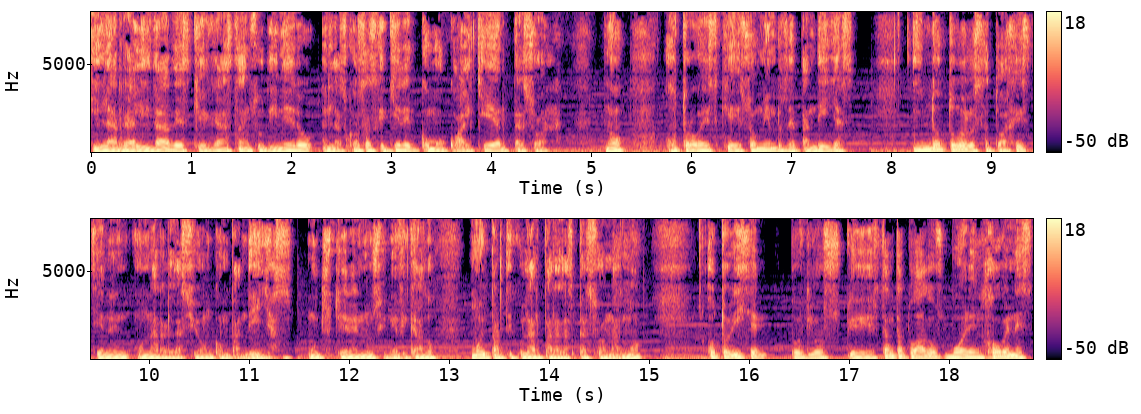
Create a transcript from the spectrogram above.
Y la realidad es que gastan su dinero en las cosas que quieren como cualquier persona, ¿no? Otro es que son miembros de pandillas y no todos los tatuajes tienen una relación con pandillas. Muchos tienen un significado muy particular para las personas, ¿no? Otros dicen, pues los que están tatuados mueren jóvenes.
